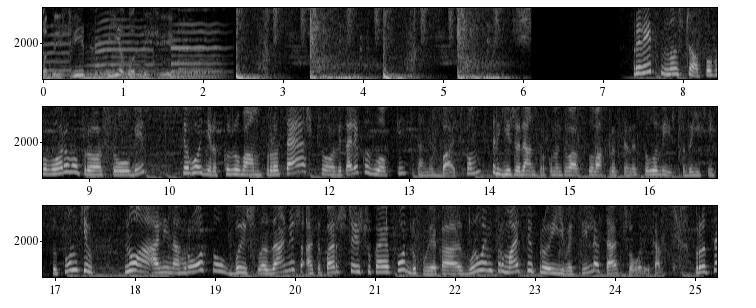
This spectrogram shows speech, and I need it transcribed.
Водний світ є водний світ. Привіт! Ну що, поговоримо про шоу-біз. Сьогодні розкажу вам про те, що Віталій Козловський стане батьком. Сергій Жадан прокоментував слова Христини Соловій щодо їхніх стосунків. Ну а Аліна Гросу вийшла заміж, а тепер ще й шукає подругу, яка злила інформацію про її весілля та чоловіка. Про це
